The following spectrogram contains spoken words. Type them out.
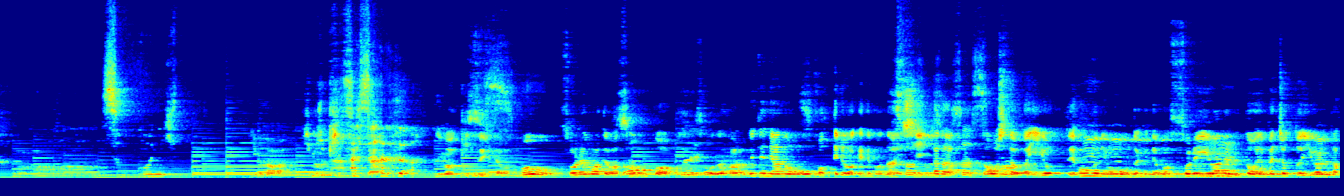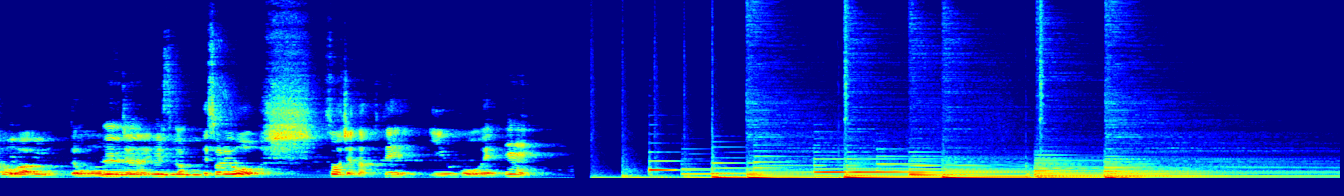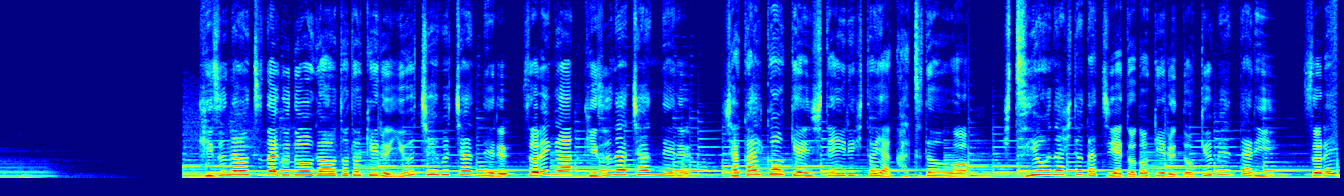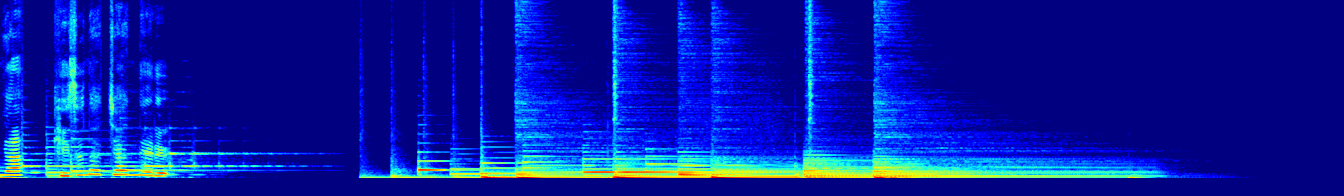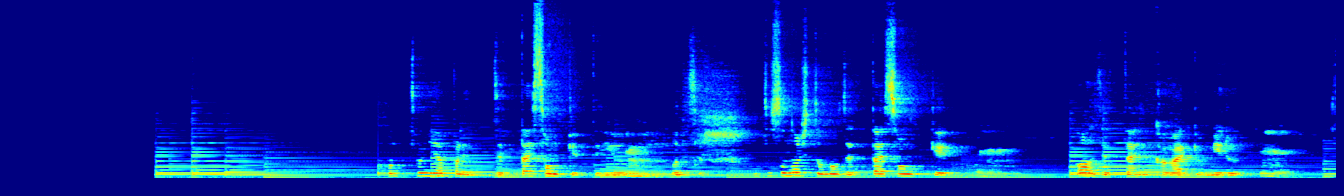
そこに。今、今気づいた。今気づいたわ。それまではなんか、そう。ねそう、だから別にあの、怒ってるわけでもないし、ただ、直した方がいいよって本当に思うんだけど、でも、それ言われると、やっぱりちょっと言われた方が、って思うんじゃないですか。で、それを、そうじゃなくて、言う方へ。ええ。絆をつなぐ動画を届ける YouTube チャンネル。それが「絆チャンネル」社会貢献している人や活動を必要な人たちへ届けるドキュメンタリー。それが「絆チャンネル」本当にやっぱり絶対尊敬っていうものですよ。本当その人の絶対尊敬うん。は絶対に輝きを見る。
